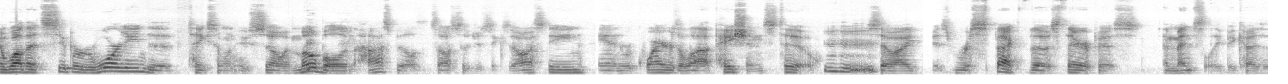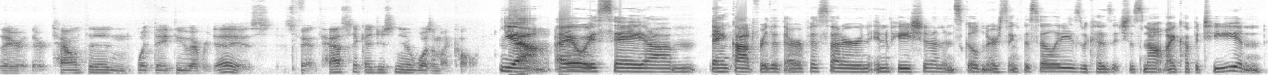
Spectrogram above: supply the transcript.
And while that's super rewarding to take someone who's so immobile in the hospitals, it's also just exhausting and requires a lot of patience too. hmm So I respect those therapists immensely because they're they're talented and what they do every day is is fantastic. I just knew it wasn't my calling. Yeah, I always say um, thank God for the therapists that are in inpatient and in skilled nursing facilities because it's just not my cup of tea. And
